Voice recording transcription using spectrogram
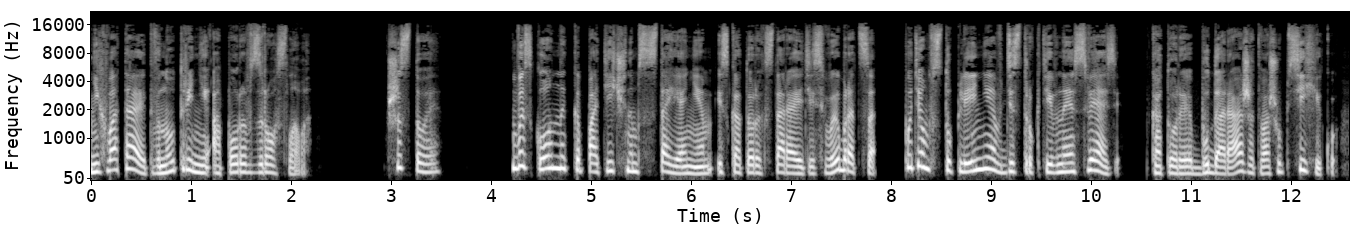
Не хватает внутренней опоры взрослого. Шестое. Вы склонны к апатичным состояниям, из которых стараетесь выбраться путем вступления в деструктивные связи, которые будоражат вашу психику —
